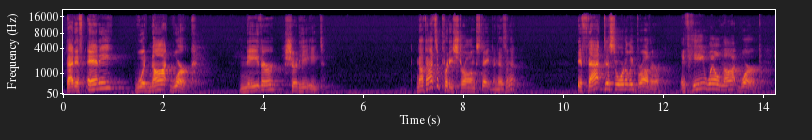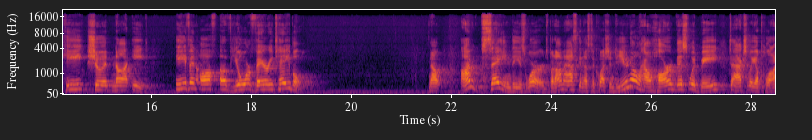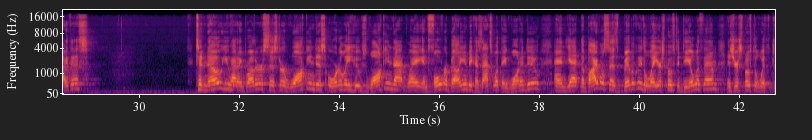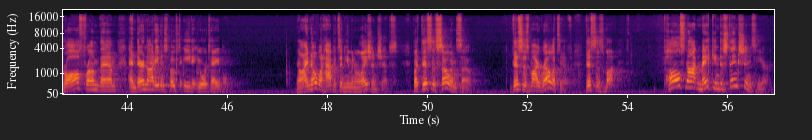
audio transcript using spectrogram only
That if any would not work, neither should he eat. Now, that's a pretty strong statement, isn't it? If that disorderly brother, if he will not work, he should not eat, even off of your very table. Now, I'm saying these words, but I'm asking us the question do you know how hard this would be to actually apply this? To know you had a brother or sister walking disorderly who's walking that way in full rebellion because that's what they want to do, and yet the Bible says biblically the way you're supposed to deal with them is you're supposed to withdraw from them, and they're not even supposed to eat at your table. Now, I know what happens in human relationships, but this is so and so. This is my relative. This is my. Paul's not making distinctions here.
